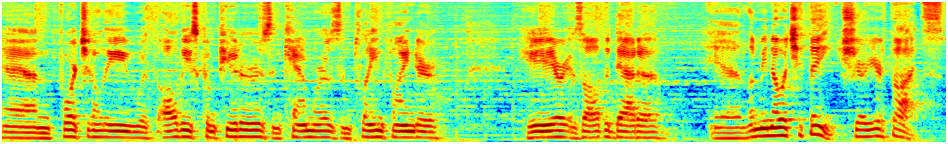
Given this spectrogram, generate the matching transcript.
And fortunately, with all these computers and cameras and plane finder, here is all the data. And let me know what you think. Share your thoughts.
